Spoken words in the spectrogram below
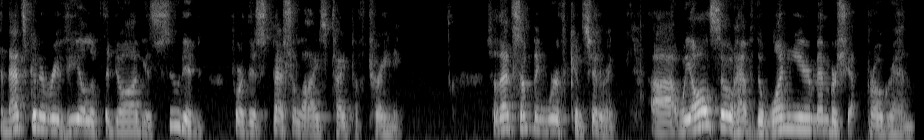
and that's going to reveal if the dog is suited for this specialized type of training. So that's something worth considering. Uh, we also have the one year membership program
